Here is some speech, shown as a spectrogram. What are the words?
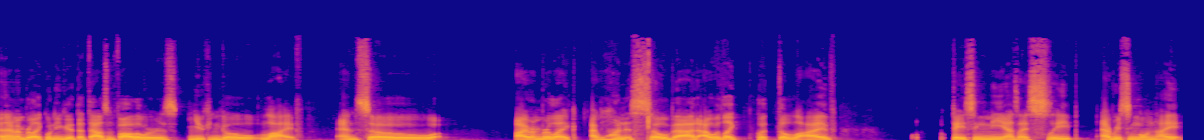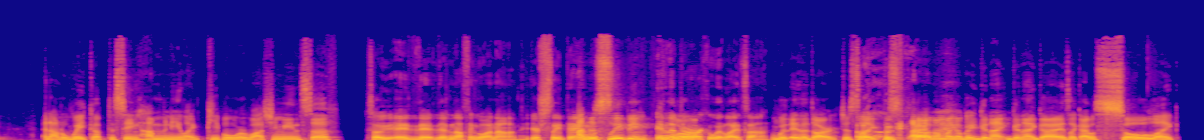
And I remember like when you get a thousand followers, you can go live. And so I remember like I wanted it so bad. I would like put the live facing me as I sleep every single night, and I would wake up to seeing how many like people were watching me and stuff. So it, there, there's nothing going on. You're sleeping. I'm just sleeping in the People are- dark or with lights on. with in the dark, just like just- Okay. I, am like, okay, good night, good night, guys. Like I was so like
